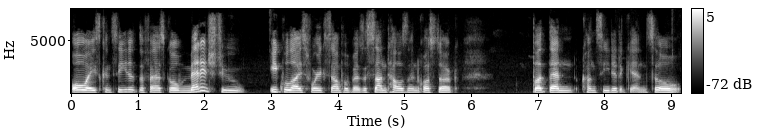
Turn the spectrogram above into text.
always conceded the first goal, managed to equalize, for example, versus Sandhausen and Rostock, but then conceded again. So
